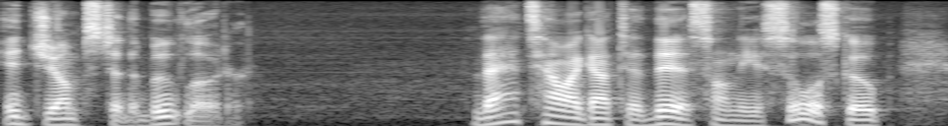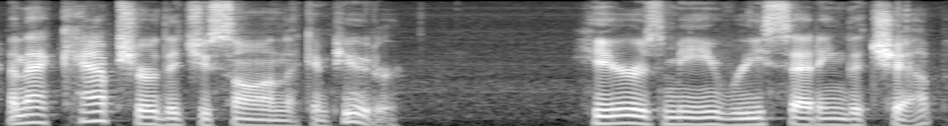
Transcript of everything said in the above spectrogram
it jumps to the bootloader. That's how I got to this on the oscilloscope and that capture that you saw on the computer. Here's me resetting the chip,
